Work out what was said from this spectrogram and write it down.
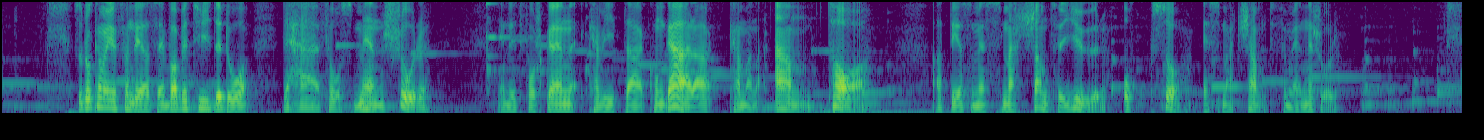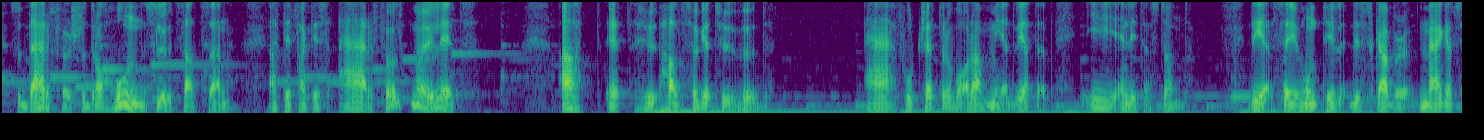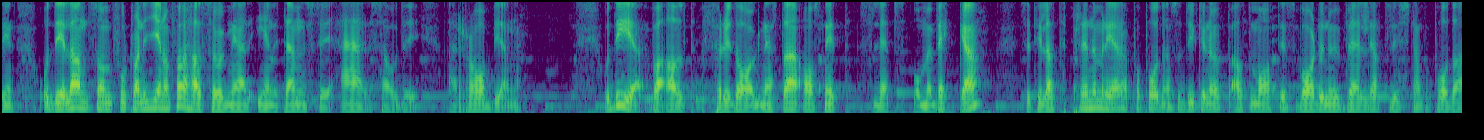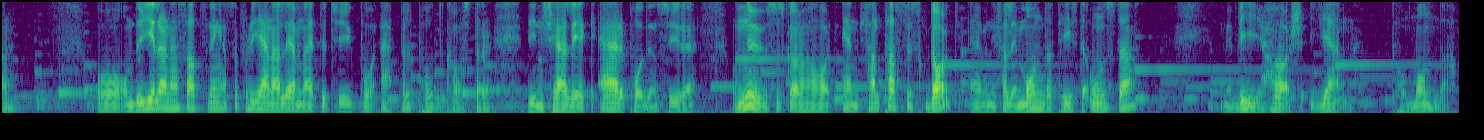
Så då kan man ju fundera sig, vad betyder då det här för oss människor? Enligt forskaren Kavita Kongara kan man anta att det som är smärtsamt för djur också är smärtsamt för människor. Så därför så drar hon slutsatsen att det faktiskt är fullt möjligt att ett hu halshugget huvud är, fortsätter att vara medvetet i en liten stund. Det säger hon till Discover Magazine och det land som fortfarande genomför halshuggningar enligt Amnesty är Saudiarabien. Och det var allt för idag. Nästa avsnitt släpps om en vecka. Se till att prenumerera på podden så dyker den upp automatiskt var du nu väljer att lyssna på poddar. Och om du gillar den här satsningen så får du gärna lämna ett betyg på Apple Podcaster. Din kärlek är poddens syre. Och nu så ska du ha en fantastisk dag, även ifall det är måndag, tisdag, onsdag. Men vi hörs igen på måndag.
